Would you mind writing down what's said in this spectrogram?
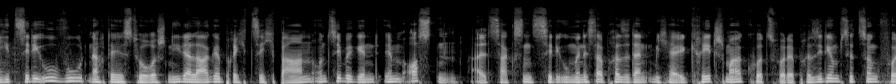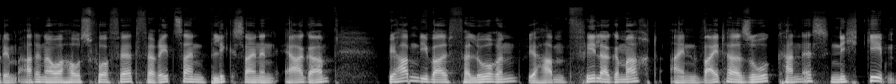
Die CDU-Wut nach der historischen Niederlage bricht sich Bahn und sie beginnt im Osten, als Sachsens CDU-Ministerpräsident Michael Kretschmer kurz vor der Präsidiumssitzung vor dem Adenauerhaus vorfährt, verrät sein Blick seinen Ärger. Wir haben die Wahl verloren, wir haben Fehler gemacht, ein weiter so kann es nicht geben.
